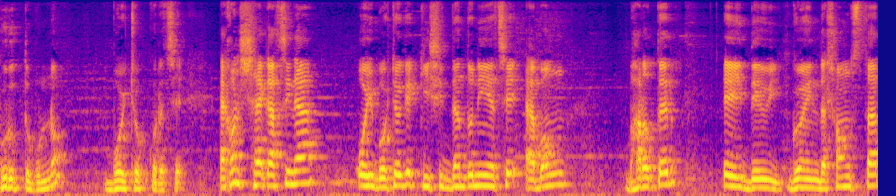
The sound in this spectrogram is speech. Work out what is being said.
গুরুত্বপূর্ণ বৈঠক করেছে। এখন শেখ হাসিনা ওই বৈঠকে কী সিদ্ধান্ত নিয়েছে এবং ভারতের এই দুই গোয়েন্দা সংস্থার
